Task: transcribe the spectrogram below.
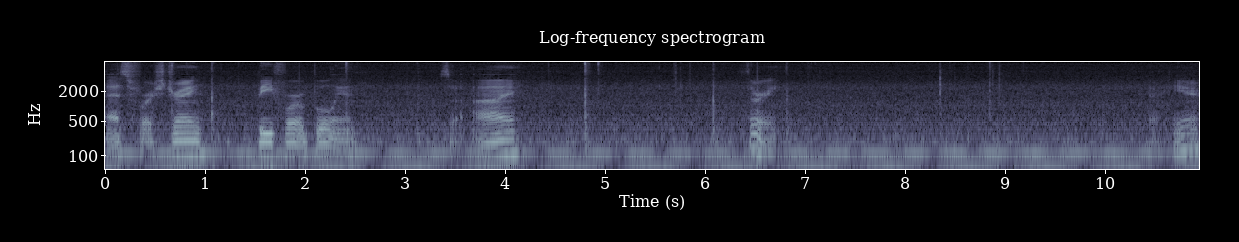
S for a string b for a boolean. So i 3 here.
